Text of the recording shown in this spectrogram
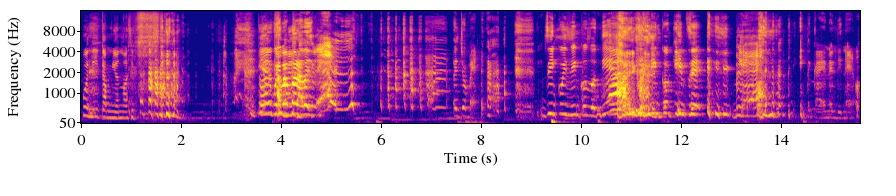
O en el camión, ¿no? Así. Y el güey va parado y El chofer. 5 y 5 son 10. Ay, güey. 5, 15. Y te cae en el dinero.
